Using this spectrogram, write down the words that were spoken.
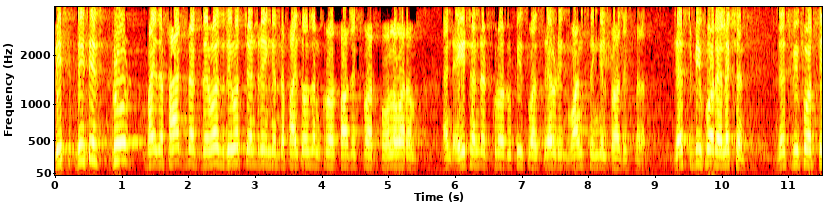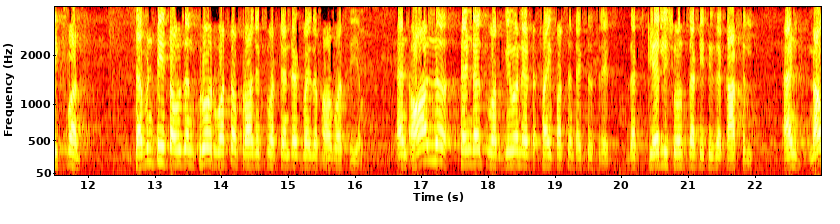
This, this is proved by the fact that there was reverse tendering in the 5,000 crore project for Polavaram and 800 crore rupees was saved in one single project, madam. Just before election, just before six months, 70,000 crore worth of projects were tendered by the former CM. And all the tenders were given at 5% excess rates. That clearly shows that it is a cartel. And now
